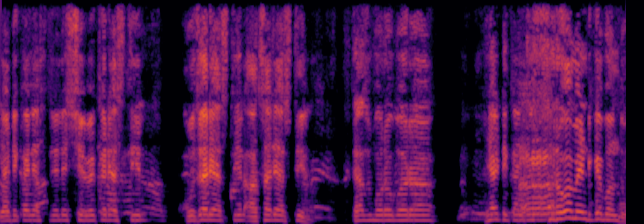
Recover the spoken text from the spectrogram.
या ठिकाणी असलेले सेवेकरी असतील पुजारी असतील आचारी असतील त्याचबरोबर या ठिकाणचे सर्व मेंढके बंधू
